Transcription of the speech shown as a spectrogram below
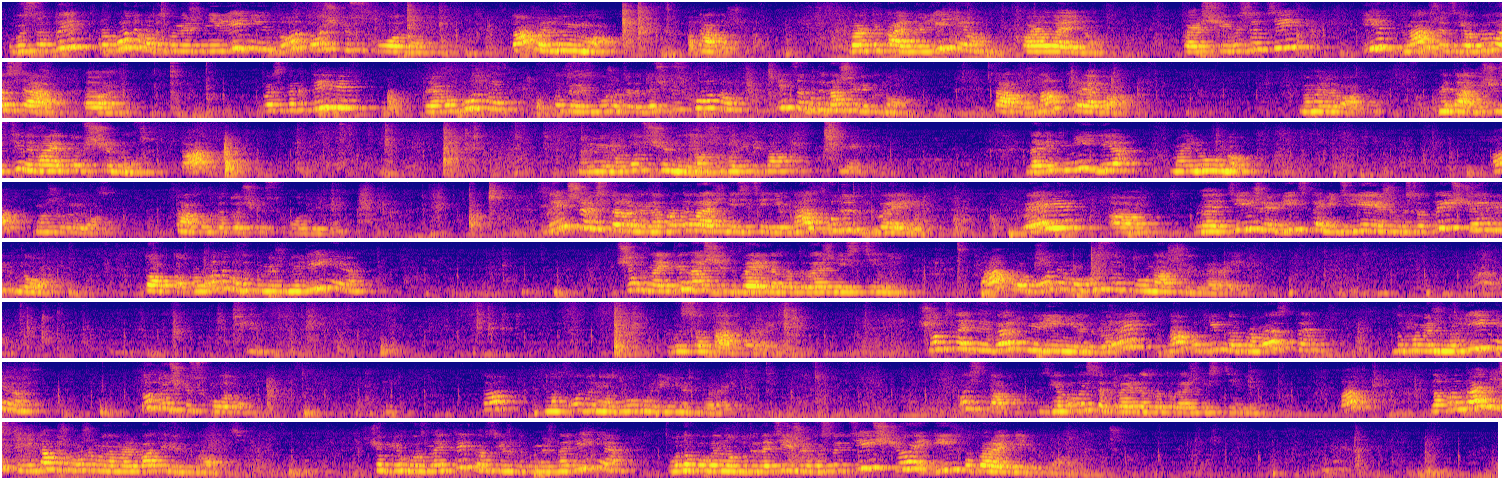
висоти проводимо допоміжні лінії сходу. Там малюємо також вертикальну лінію паралельну першій висоті, і в нас вже з'явилося е, в перспективі прямокутник, який звужується до точки сходу, і це буде наше вікно. Також нам треба намалювати. Пам'ятаємо, що стіни мають товщину. Так? Малюємо товщину нашого вікна. На вікні є малюнок. Так, можливо. Також до точки сходу є. З іншої сторони, на протилежній стіні в нас будуть двері. Двері а, на тій же відстані тієї ж висоти, що і вікно. Тобто проводимо допоміжну лінію, щоб знайти наші двері на протилежній стіні. Та проводимо висоту наших дверей. Висота дверей. Щоб знайти верхню лінію дверей, нам потрібно провести допоміжну лінію до точки сходу. Та знаходимо другу лінію дверей. Ось так. З'явилися двері на протилежній стіні. Так? На фронтальній стіні також можемо намалювати вікно. Щоб його знайти, в нас є ж допоміжна лінія. Воно повинно бути на тій же висоті, що і попереднє вікно.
